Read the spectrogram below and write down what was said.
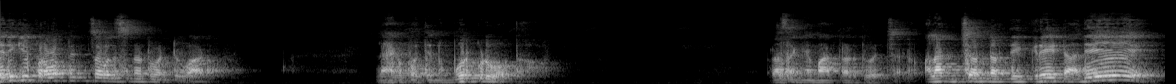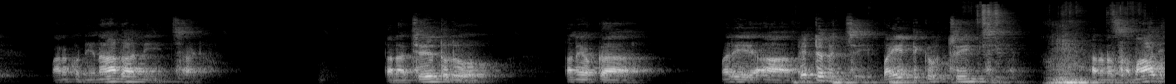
ఎరిగి ప్రవర్తించవలసినటువంటి వాడు. లేకపోతే నువ్వు మూర్ఖుడు అవుతావు. ప్రసంగం మాట్లాడుతూ వచ్చాడు. అలెగ్జాండర్ ది గ్రేట్ అదే మనకు నినాదాన్ని ఇచ్చాడు. తన చేతులు తన యొక్క మరి ఆ పెట్టె నుంచి బయటికి చూయించి తనను సమాధి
